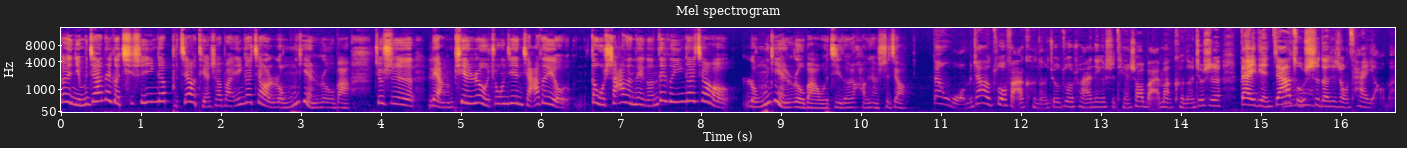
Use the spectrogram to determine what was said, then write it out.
对，你们家那个其实应该不叫甜烧白，应该叫龙眼肉吧？就是两片肉中间夹的有豆沙的那个，那个应该叫龙眼肉吧？我记得好像是叫。但我们家的做法可能就做出来那个是甜烧白嘛，可能就是带一点家族式的这种菜肴嘛。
